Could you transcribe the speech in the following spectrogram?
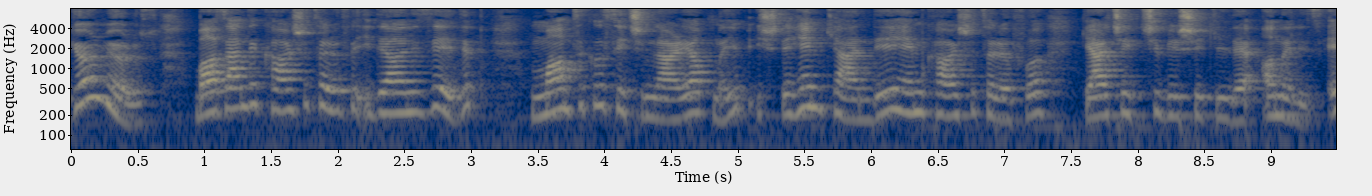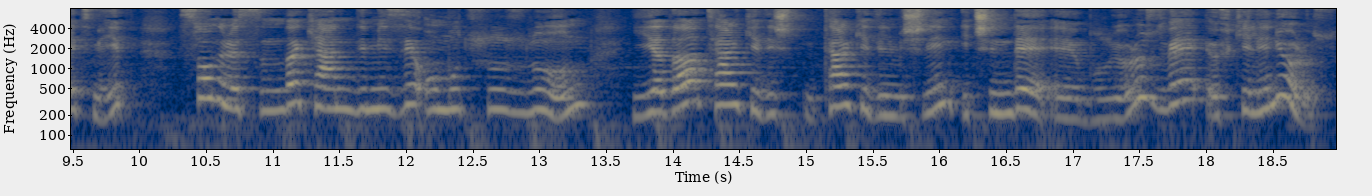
görmüyoruz. Bazen de karşı tarafı idealize edip mantıklı seçimler yapmayıp işte hem kendi hem karşı tarafı gerçekçi bir şekilde analiz etmeyip sonrasında kendimizi o mutsuzluğun ya da terk, ediş, terk edilmişliğin içinde e, buluyoruz ve öfkeleniyoruz.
